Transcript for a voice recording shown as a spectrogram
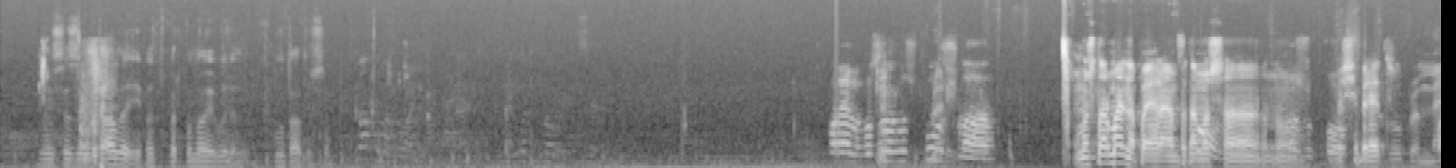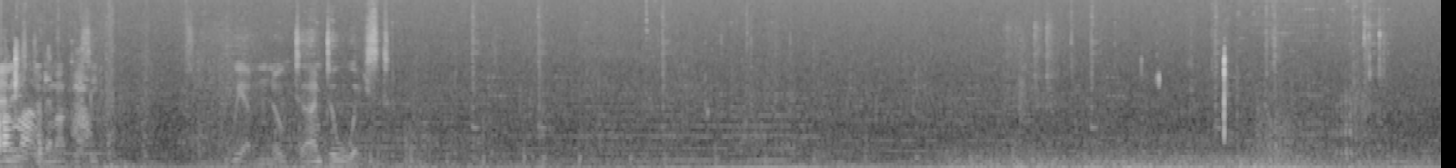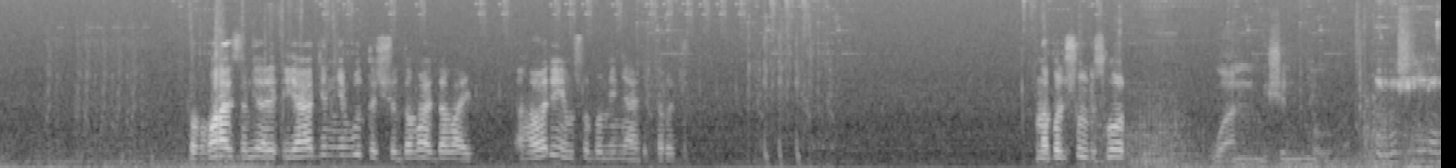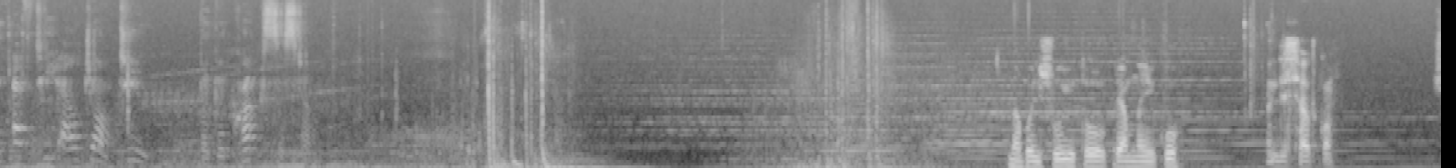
Ми все залутали і ми тепер по новій будемо лутати все. Блин, в скучно. Может нормально поиграем, потому что, ну, вообще бред. Погнали. We have no time to waste. Давай, не, я один не вытащу, давай, давай. Говори им, чтобы меняли, короче. На большую сложность. One mission more. Initiating FTL jump to the Good Crux system. На большую, то прям на яку. На десятку.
